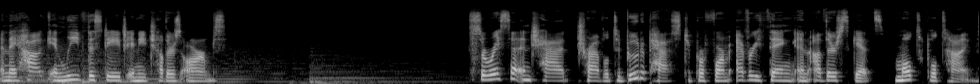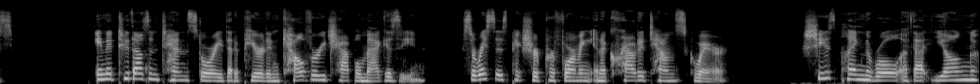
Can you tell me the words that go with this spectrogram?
and they hug and leave the stage in each other's arms. Cerissa and Chad traveled to Budapest to perform everything and other skits multiple times. In a 2010 story that appeared in Calvary Chapel magazine, Cerissa is pictured performing in a crowded town square. She is playing the role of that young,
